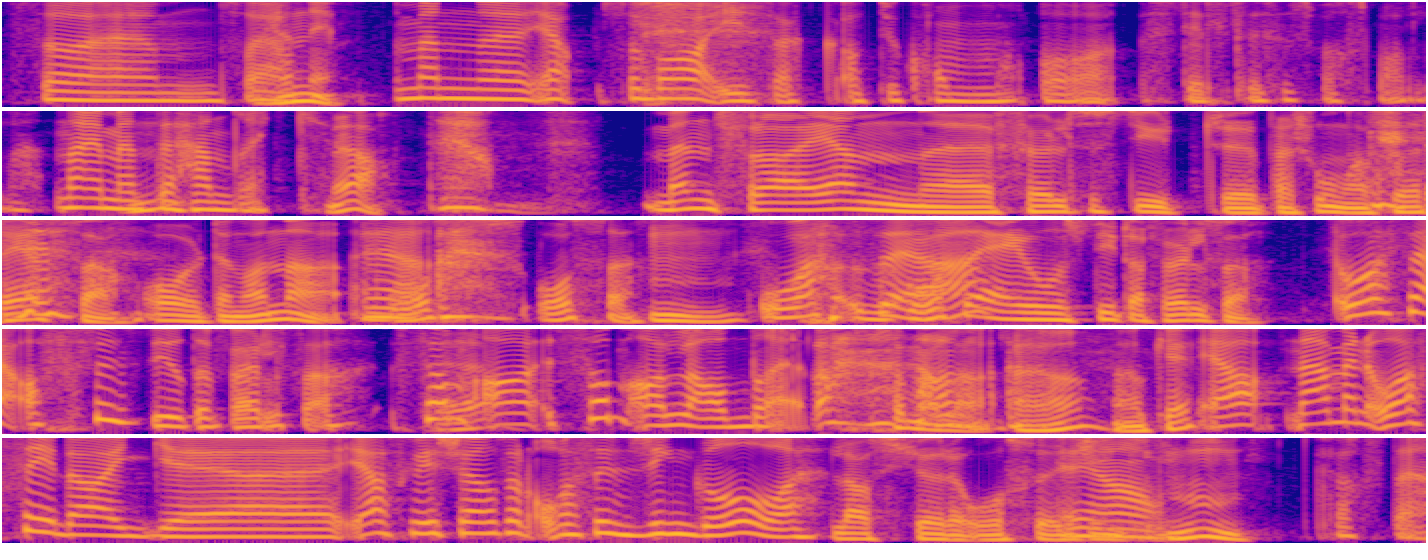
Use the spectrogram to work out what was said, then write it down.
Så, eh, så ja. Men eh, ja, så bra, Isak, at du kom og stilte disse spørsmålene. Nei, jeg mente Henrik. Ja. Ja. Men fra en eh, følelsesstyrt person, altså Reza, over til en annen. Ja. Ås, Åse. Åse, ja. Åse er jo styrt av følelser. Åse er absolutt styrt av følelser. Som, a- som alle andre. Da. Som alle. Ja. Ok, Ja, nei, men Åse i dag eh, Ja, Skal vi kjøre sånn Åse-jingle? La oss kjøre Åse Ja. jingle. Mm. Først det.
